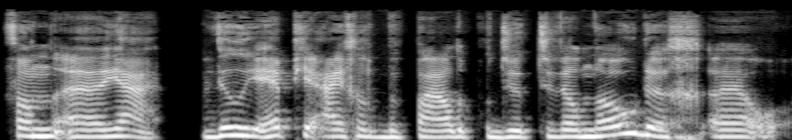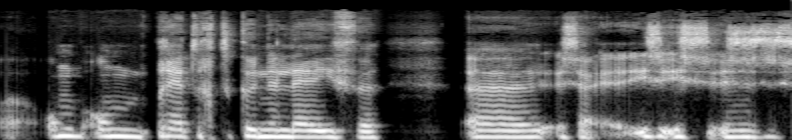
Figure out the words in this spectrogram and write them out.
Van ja, wil je, heb je eigenlijk bepaalde producten wel nodig om, om prettig te kunnen leven? is, is, is,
